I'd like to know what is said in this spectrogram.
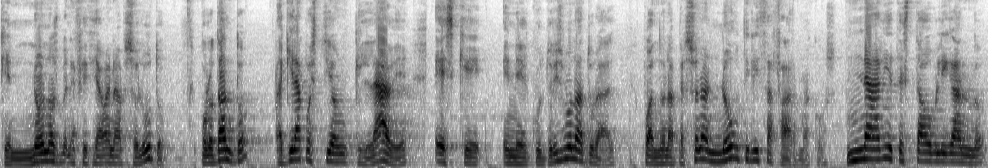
que no nos beneficiaba en absoluto. Por lo tanto, aquí la cuestión clave es que en el culturismo natural cuando una persona no utiliza fármacos, nadie te está obligando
